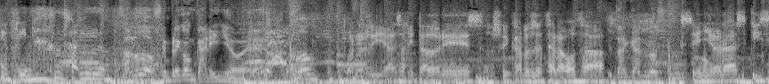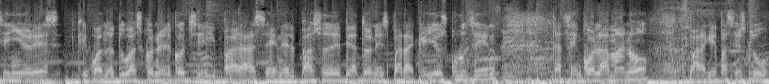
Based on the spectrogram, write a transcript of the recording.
En fin, un saludo. Saludos, siempre con cariño, ¿eh? Claro. Buenos días, agitadores. Soy Carlos de Zaragoza. ¿Qué tal, Carlos? Señoras y señores, que cuando tú vas con el coche y paras en el paso de peatones para que ellos crucen, te hacen con la mano para que pases tú.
